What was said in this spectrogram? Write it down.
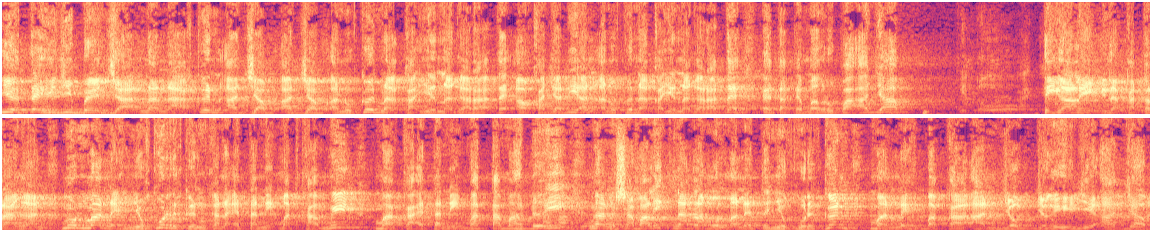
hiji beja nanaken ajab-ajab anu kena ieu negara teh kejadian anu kena ieu negara teh eh, eta memang rupa ajab. Tinggal tidak keterangan Mu maneh nyukurkeun karena eta nikmat kami maka eta nikmat tamah deui. Ngansabalik sabalikna lamun maneh tenyukurkan maneh bakal anjog jeng hiji ajab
